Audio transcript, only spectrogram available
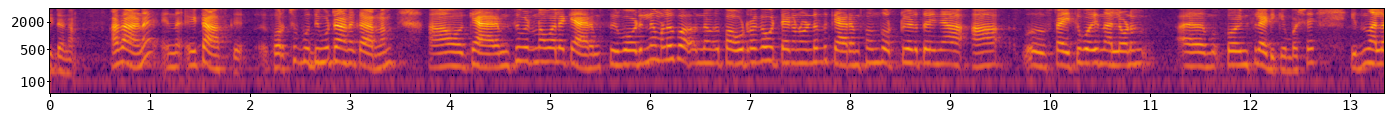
ഇടണം. അതാണ് ഇന്ന് ഈ ടാസ്ക്. കുറച്ച് ബുദ്ധിമുട്ടാണ് കാരണം ആ ക്യാരംസ് വിടുന്ന പോലെ ക്യാരംസ് ബോർഡിൽ നമ്മൾ പൗഡറൊക്കെ വിട്ടേക്കണോണ്ട് ക്യാരംസ് ഒന്ന് തൊട്ട് എടുത്തു കഴിഞ്ഞാൽ ആ സ്ട്രൈക്ക് പോയി നല്ലോണം കോയിൻസിലടിക്കും. പക്ഷേ ഇത് നല്ല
